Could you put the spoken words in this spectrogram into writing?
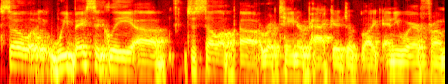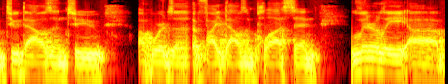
So we basically uh, just sell a, a, retainer package of like anywhere from 2000 to upwards of 5000 plus and literally uh,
